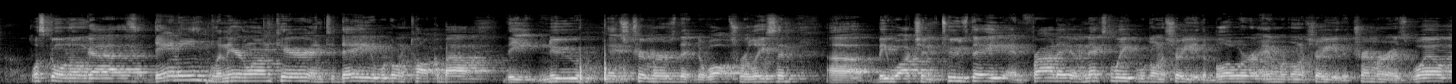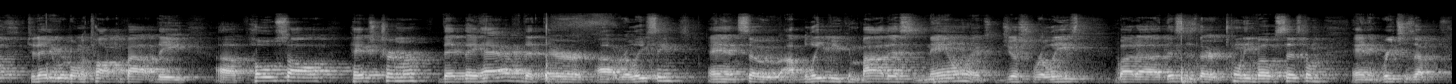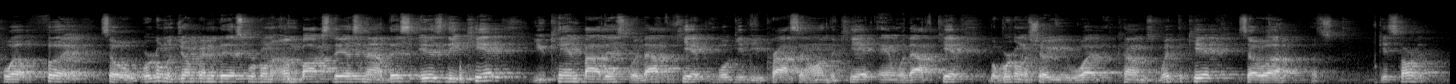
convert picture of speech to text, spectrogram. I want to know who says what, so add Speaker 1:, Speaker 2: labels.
Speaker 1: What's going on guys? Danny, Lanier Lawn Care, and today we're going to talk about the new hedge trimmers that DeWalt's releasing. Uh, be watching Tuesday and Friday of next week. We're going to show you the blower and we're going to show you the trimmer as well. Today we're going to talk about the uh, pole saw hedge trimmer that they have that they're uh, releasing. And so I believe you can buy this now. It's just released but uh, this is their 20 volt system and it reaches up 12 foot. So we're gonna jump into this. We're gonna unbox this. Now this is the kit. You can buy this without the kit. We'll give you pricing on the kit and without the kit, but we're gonna show you what comes with the kit. So uh, let's get started.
